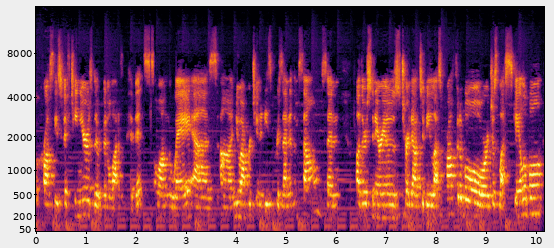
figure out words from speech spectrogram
across these 15 years, there have been a lot of pivots along the way as uh, new opportunities presented themselves and other scenarios turned out to be less profitable or just less scalable.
